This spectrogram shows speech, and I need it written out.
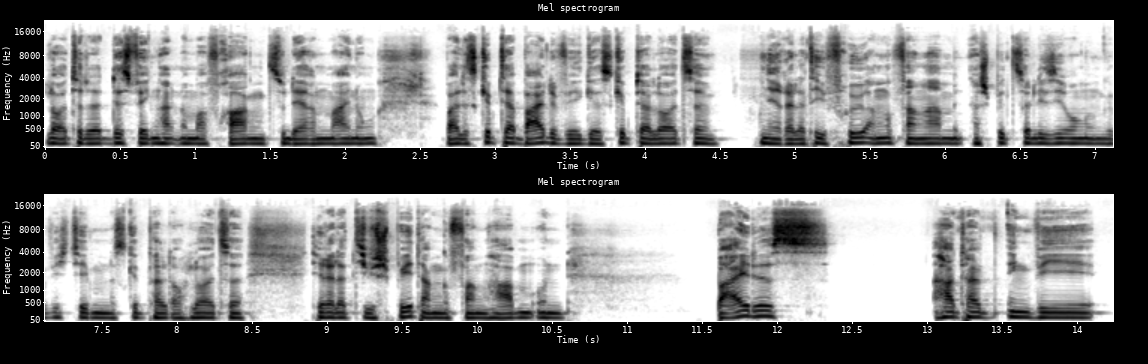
Leute deswegen halt nochmal fragen zu deren Meinung, weil es gibt ja beide Wege. Es gibt ja Leute, die relativ früh angefangen haben mit einer Spezialisierung im Gewichtheben und es gibt halt auch Leute, die relativ spät angefangen haben und beides hat halt irgendwie,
